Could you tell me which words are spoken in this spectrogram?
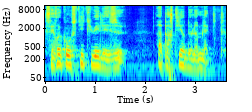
C'est reconstituer les œufs à partir de l'omelette.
